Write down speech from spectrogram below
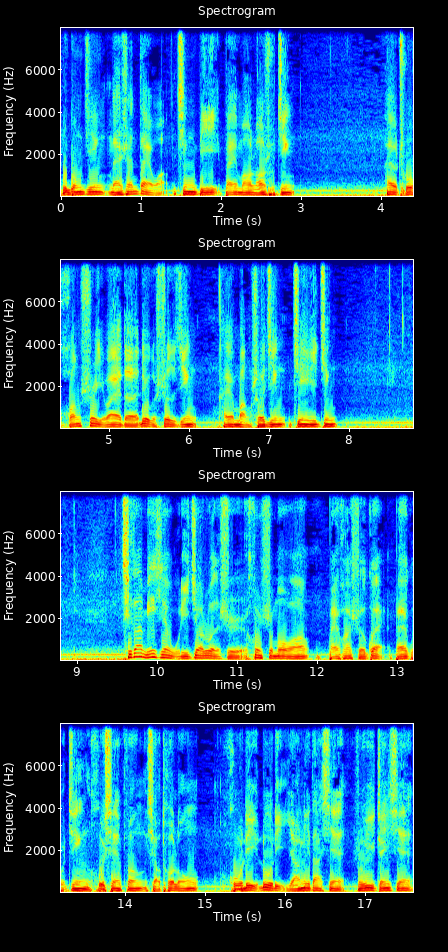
蜈蚣精、南山大王、金鼻、白毛老鼠精。还有除黄狮以外的六个狮子精，还有蟒蛇精、金鱼精。其他明显武力较弱的是混世魔王、白花蛇怪、白骨精、虎先锋、小驼龙。虎力、鹿力、阳力大仙、如意真仙、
